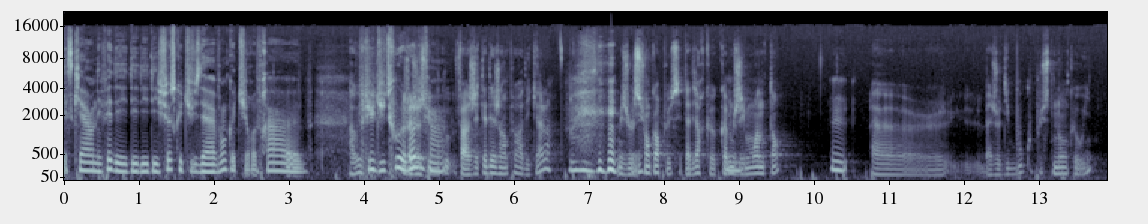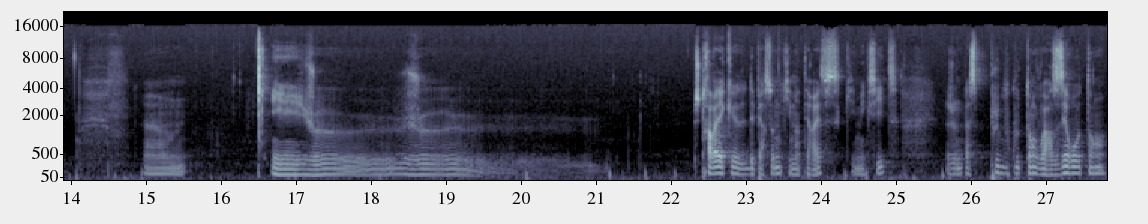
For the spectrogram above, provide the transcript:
est-ce qu'il y a en effet des, des, choses que tu faisais avant que tu referas euh, ah oui plus du tout aujourd'hui Enfin, enfin j'étais déjà un peu radical mais je le suis encore plus c'est à dire que comme Mm. j'ai moins de temps Mm. Bah, je dis beaucoup plus non que oui. Et je, je, je travaille avec des personnes qui m'intéressent, qui m'excitent. Je ne passe plus beaucoup de temps, voire zéro temps,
